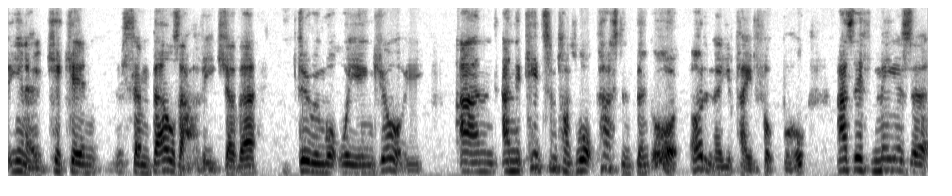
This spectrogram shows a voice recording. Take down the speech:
you know, kicking some bells out of each other, doing what we enjoy. And and the kids sometimes walk past and think, "Oh, I didn't know you played football." as if me as a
